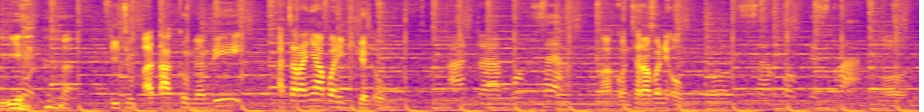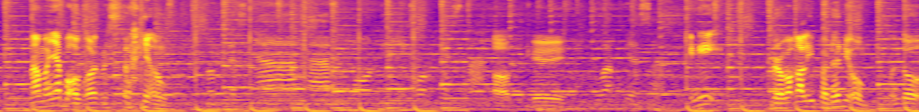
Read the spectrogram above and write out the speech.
Iya, Di Jumat Agung nanti acaranya apa nih di guys Om? ada konser Nah, konser apa nih Om? konser orkestra Oh, namanya apa Om? Orkestranya Om? orkesnya harmoni orkestra Oke. luar biasa Ini berapa kali ibadah nih Om untuk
